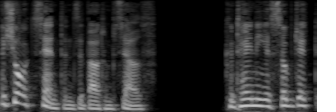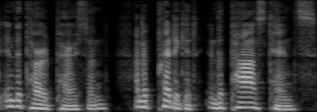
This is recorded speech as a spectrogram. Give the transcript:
a short sentence about himself, containing a subject in the third person and a predicate in the past tense.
